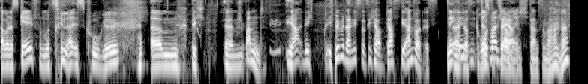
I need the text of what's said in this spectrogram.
aber das Geld von Mozilla ist Google. Ähm, ich, ähm, spannend. Ja, ich, ich bin mir da nicht so sicher, ob das die Antwort ist, nee, äh, das große Player-Instanzen machen. Ne?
